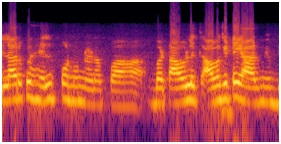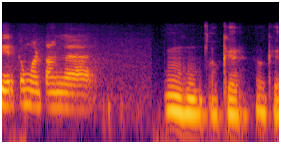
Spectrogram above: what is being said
எல்லாருக்கும் ஹெல்ப் பண்ணணும்னு நினைப்பா. பட் அவளுக்கு அவகிட்ட யாருமே இப்படி இருக்க மாட்டாங்க. ஓகே ஓகே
